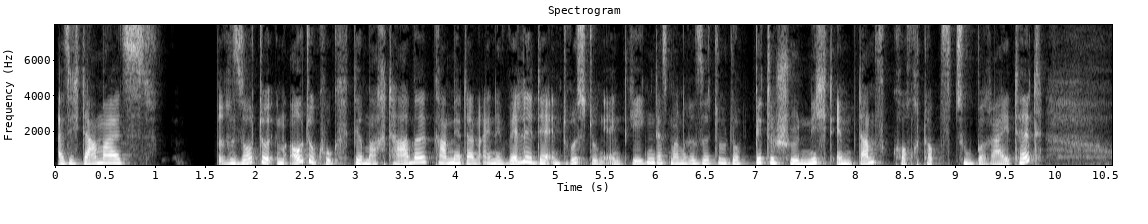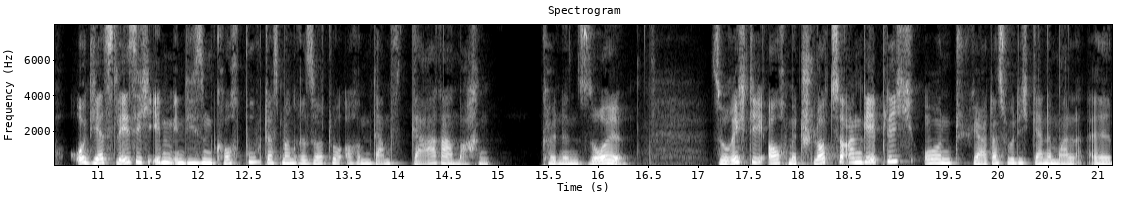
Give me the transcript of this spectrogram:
Als ich damals Risotto im Autocook gemacht habe, kam mir dann eine Welle der Entrüstung entgegen, dass man Risotto doch bitteschön nicht im Dampfkochtopf zubereitet. Und jetzt lese ich eben in diesem Kochbuch, dass man Risotto auch im Dampfgarer machen können soll. So richtig auch mit Schlotze angeblich. Und ja, das würde ich gerne mal äh,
